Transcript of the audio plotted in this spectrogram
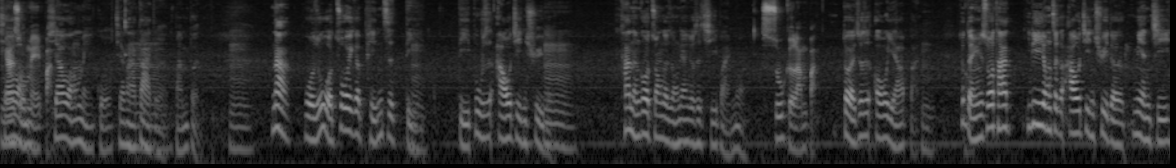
应该说美版，销往美国、加拿大的版本。嗯，那我如果做一个瓶子底，嗯、底部是凹进去的，嗯，它能够装的容量就是七百 ml，苏格兰版，对，就是欧亚版，嗯，就等于说它利用这个凹进去的面积。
